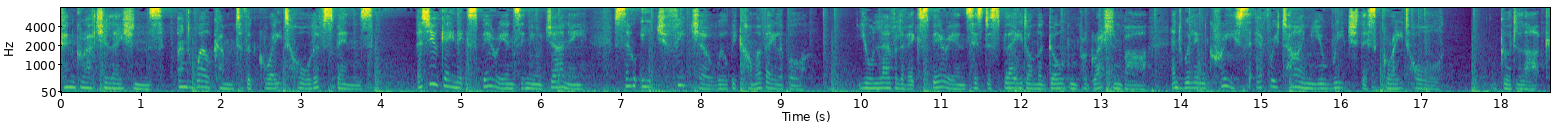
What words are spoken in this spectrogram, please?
Congratulations, and welcome to the Great Hall of Spins. As you gain experience in your journey, so each feature will become available. Your level of experience is displayed on the golden progression bar and will increase every time you reach this Great Hall. Good luck.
